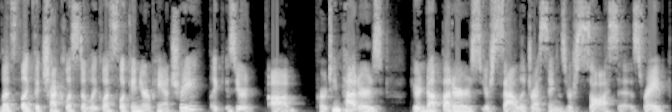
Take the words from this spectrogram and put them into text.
let's like the checklist of like let's look in your pantry, like is your um, protein powders, your nut butters, your salad dressings, your sauces, right?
